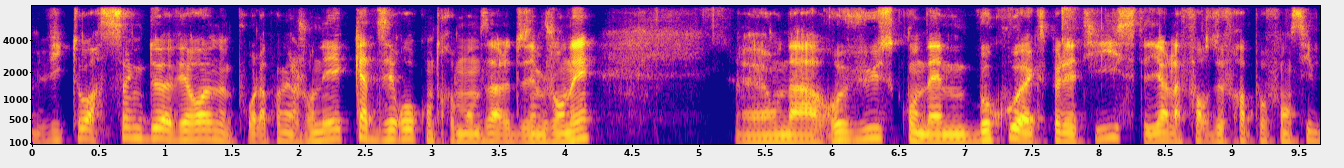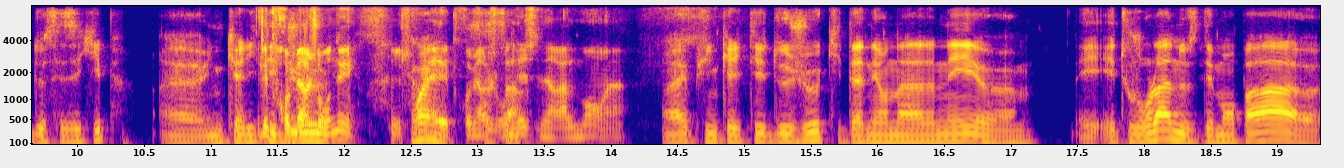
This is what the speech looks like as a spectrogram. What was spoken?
Victoire 5-2 à Vérone pour la première journée, 4-0 contre Monza la deuxième journée. on a revu ce qu'on aime beaucoup avec Spalletti, c'est-à-dire la force de frappe offensive de ses équipes. Euh, une qualité les premières journées. Ouais, les premières journées généralement. Ouais. et puis une qualité de jeu qui d'année en année euh, est, toujours là, ne se dément pas, euh,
